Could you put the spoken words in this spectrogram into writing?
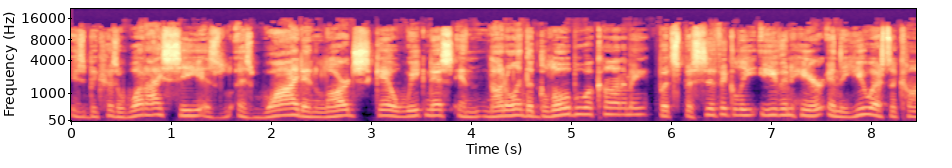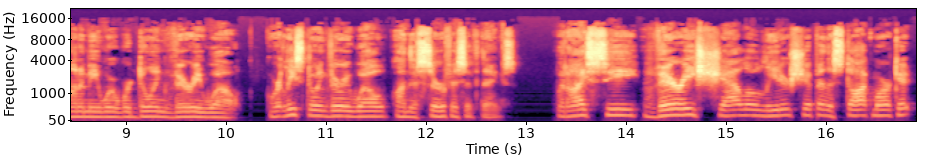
is because what I see is, is wide and large scale weakness in not only the global economy, but specifically even here in the U.S. economy where we're doing very well or at least doing very well on the surface of things. But I see very shallow leadership in the stock market.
